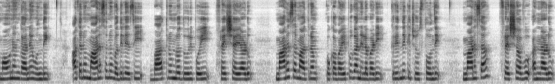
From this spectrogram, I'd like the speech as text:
మౌనంగానే ఉంది. అతను మానసను వదిలేసి బాత్రూంలో దూరిపోయి ఫ్రెష్ అయ్యాడు. మానస మాత్రం ఒకవైపుగా నిలబడి క్రిందికి చూస్తోంది. మానస ఫ్రెష్ అవ్వు అన్నాడు.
